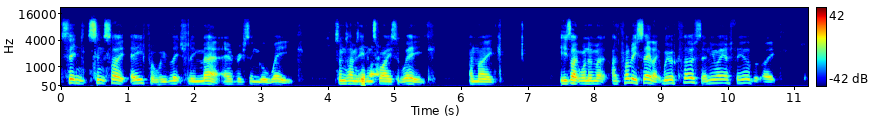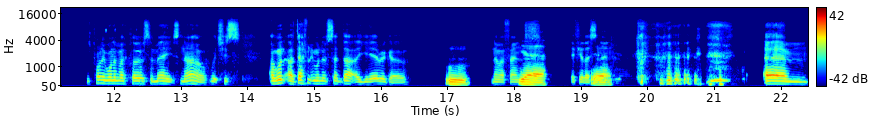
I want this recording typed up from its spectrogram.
since since like April, we've literally met every single week, sometimes even twice a week, and like he's like one of my. I'd probably say like we were close anyway. I feel, but like he's probably one of my closer mates now, which is I wouldn't. I definitely wouldn't have said that a year ago. mm, No offense yeah, if you're listening. um,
